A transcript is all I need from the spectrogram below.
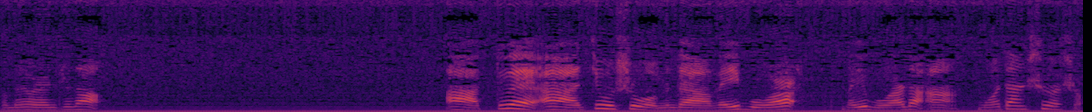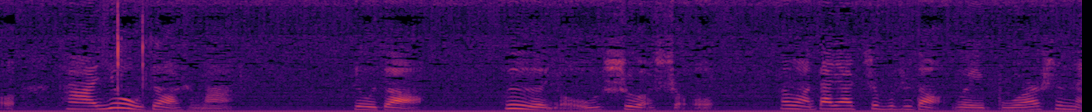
有没有人知道？啊，对啊，就是我们的韦伯，韦伯的啊，《魔弹射手》，它又叫什么？又叫自由射手。那么大家知不知道韦伯是哪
